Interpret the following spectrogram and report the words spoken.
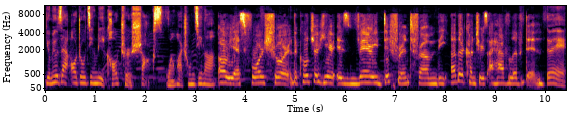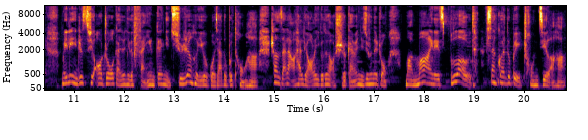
有没有在澳洲经历 culture shocks 文化冲击呢？Oh yes, for sure. The culture here is very different from the other countries I have lived in. 对，梅莉，你这次去澳洲，我感觉你的反应跟你去任何一个国家都不同哈。上次咱俩还聊了一个多小时，感觉你就是那种 my mind is blown，三观都被冲击了哈。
